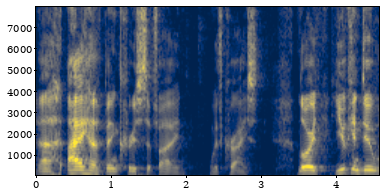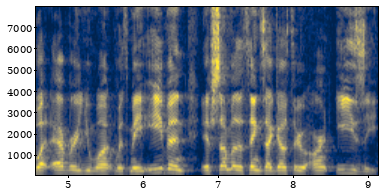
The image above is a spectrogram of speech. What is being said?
uh, I have been crucified with Christ. Lord, you can do whatever you want with me, even if some of the things I go through aren't easy,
